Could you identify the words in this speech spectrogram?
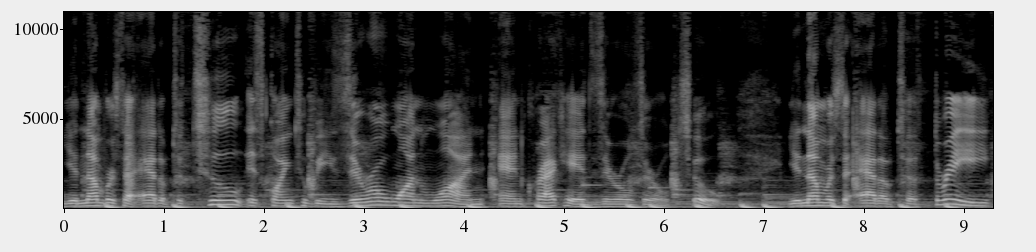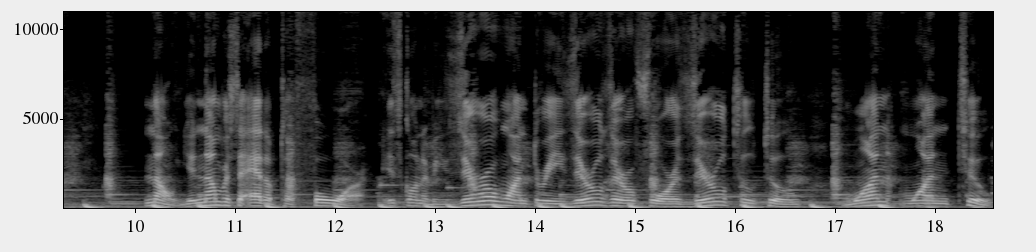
Your numbers that add up to 2 is going to be 0, 1, 1 and crackhead 0, 0, 2. Your numbers to add up to 3 no, your numbers to add up to 4 It's going to be 013, 004, 022, 112.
